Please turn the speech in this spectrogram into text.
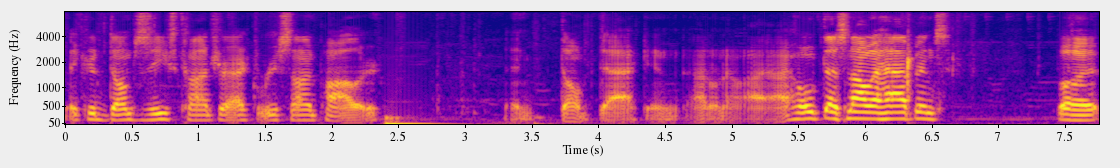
They could dump Zeke's contract, re-sign Pollard, and dump Dak. And I don't know. I, I hope that's not what happens, but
